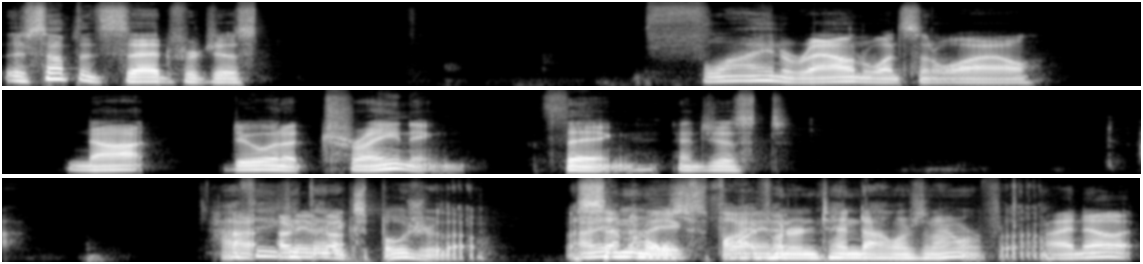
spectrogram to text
There's something said for just flying around once in a while, not doing a training thing and just how do they get that exposure though? A Seminole's five hundred and ten dollars an hour for them. I know it.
